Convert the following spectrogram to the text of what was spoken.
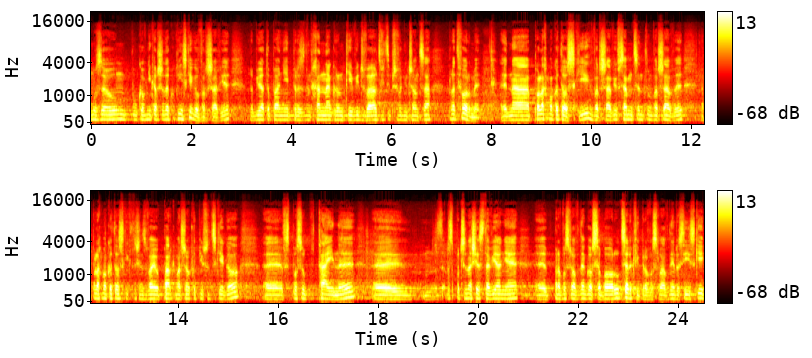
Muzeum Pułkownika Ryszarda Kuklińskiego w Warszawie. Robiła to pani prezydent Hanna Gronkiewicz-Walc, wiceprzewodnicząca Platformy. E, Na Polach Mokotowskich w Warszawie, w samym centrum Warszawy, na Polach Mokotowskich, które się nazywają Park Marszałka Piłsudskiego, e, w sposób tajny rozpoczyna się stawianie e, prawosławnego soboru, cerkwi prawosławnej rosyjskiej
